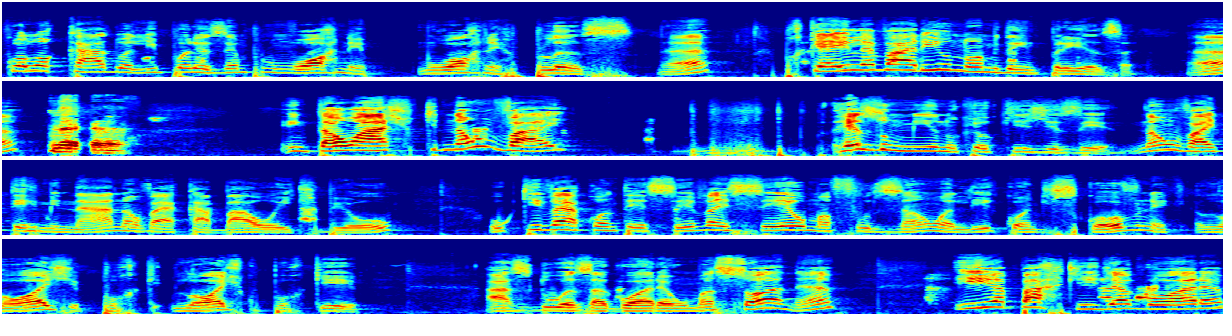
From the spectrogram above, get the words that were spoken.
colocado ali, por exemplo, um Warner, um Warner Plus, né? Porque aí levaria o nome da empresa. Né? É. Então acho que não vai. Resumindo o que eu quis dizer, não vai terminar, não vai acabar o HBO. O que vai acontecer vai ser uma fusão ali com a Discovery, lógico porque, lógico porque as duas agora é uma só, né? E a partir de agora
